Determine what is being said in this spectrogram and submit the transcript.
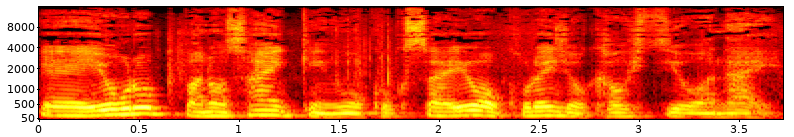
えー、ヨーロッパの債券を、国債をこれ以上買う必要はない。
